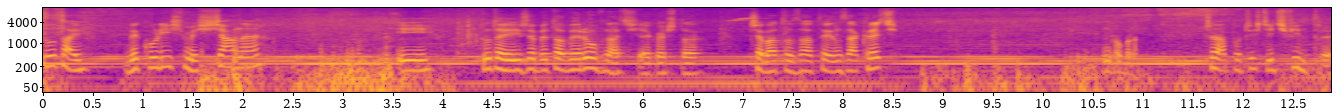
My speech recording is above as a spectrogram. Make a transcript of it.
Tutaj wykuliśmy ścianę i tutaj żeby to wyrównać jakoś to trzeba to za tym zakryć. Dobra, trzeba poczyścić filtry.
